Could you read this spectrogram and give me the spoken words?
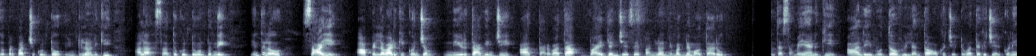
శుభ్రపరచుకుంటూ ఇంటిలోనికి అలా సర్దుకుంటూ ఉంటుంది. ఇంతలో సాయి ఆ పిల్లవాడికి కొంచెం నీరు తాగించి ఆ తర్వాత వైద్యం చేసే పనిలో నిమగ్నమవుతారు. కొంత సమయానికి ఆలీ ఉద్దవ్ వీళ్ళంతా ఒక చెట్టు వద్దకు చేరుకొని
